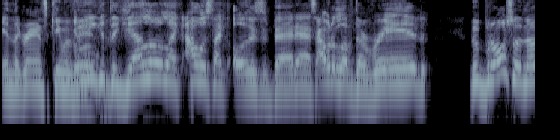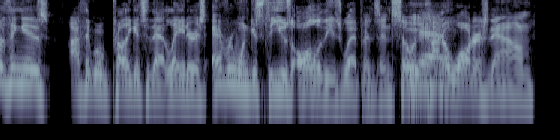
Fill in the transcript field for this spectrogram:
in the grand scheme of And when it, you get the yellow, like I was like, oh, this is badass. I would have loved the red. But but also another thing is, I think we'll probably get to that later. Is everyone gets to use all of these weapons, and so it kind of waters down.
